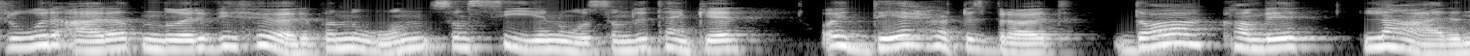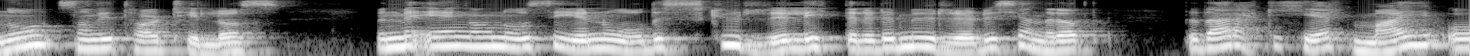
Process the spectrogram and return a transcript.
tror er at når vi hører på noen som sier noe som du tenker Oi, det hørtes bra ut. Da kan vi lære noe som vi tar til oss. Men med en gang noe sier noe, og det skurrer litt, eller det murrer, du kjenner at det der er ikke helt meg å,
